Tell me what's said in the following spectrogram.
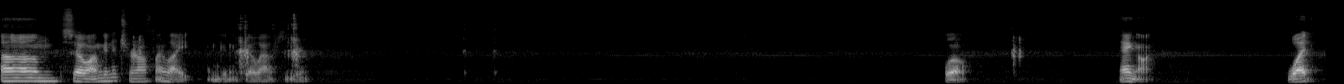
Um, so I'm gonna turn off my light. I'm gonna go out here. Whoa. Hang on. What?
